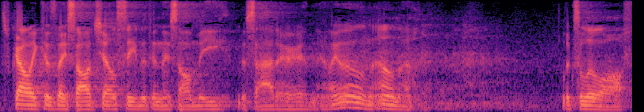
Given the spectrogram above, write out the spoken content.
It's probably because they saw Chelsea, but then they saw me beside her, and they're like, oh, I don't know. Looks a little off.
